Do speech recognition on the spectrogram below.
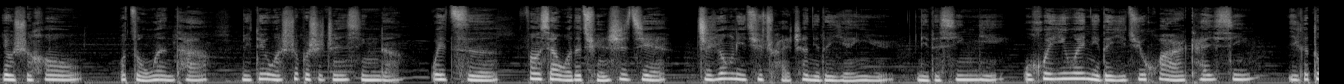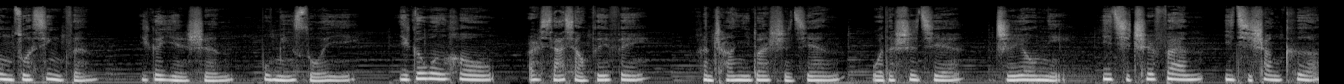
有时候，我总问他：“你对我是不是真心的？”为此，放下我的全世界，只用力去揣测你的言语，你的心意。我会因为你的一句话而开心，一个动作兴奋，一个眼神不明所以，一个问候而遐想飞飞。很长一段时间，我的世界只有你。一起吃饭，一起上课，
